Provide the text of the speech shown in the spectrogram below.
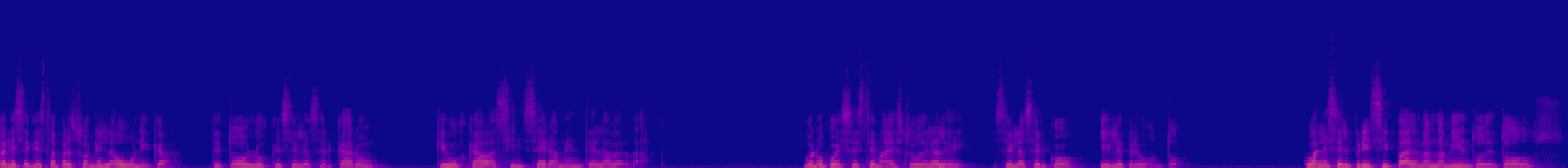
Parece que esta persona es la única de todos los que se le acercaron que buscaba sinceramente la verdad. Bueno, pues este maestro de la ley se le acercó y le preguntó, ¿cuál es el principal mandamiento de todos?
